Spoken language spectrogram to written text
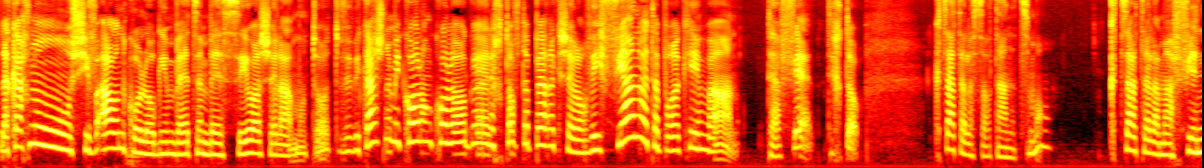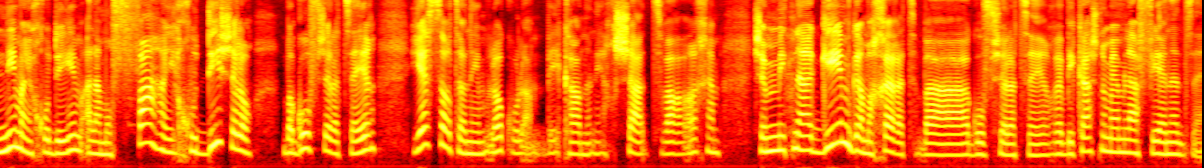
לקחנו שבעה אונקולוגים בעצם בסיוע של העמותות, וביקשנו מכל אונקולוג אה, לכתוב את הפרק שלו, ואפיינו את הפרקים ואמרנו, תאפיין, תכתוב. קצת על הסרטן עצמו, קצת על המאפיינים הייחודיים, על המופע הייחודי שלו בגוף של הצעיר. יש סרטנים, לא כולם, בעיקר נניח שד, צוואר הרחם, שמתנהגים גם אחרת בגוף של הצעיר, וביקשנו מהם לאפיין את זה.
